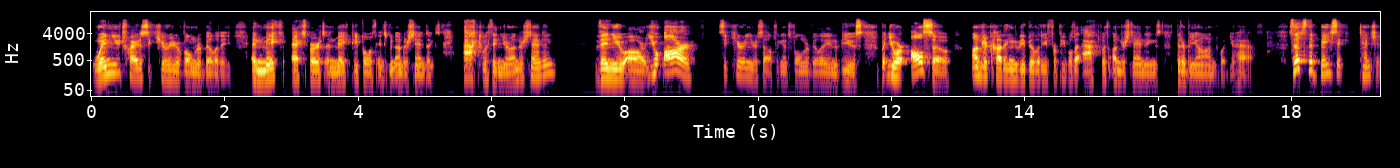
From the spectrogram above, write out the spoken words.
When you try to secure your vulnerability and make experts and make people with intimate understandings act within your understanding, then you are you are securing yourself against vulnerability and abuse, but you are also undercutting the ability for people to act with understandings that are beyond what you have. So that's the basic tension.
